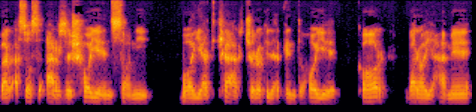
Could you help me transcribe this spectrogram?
بر اساس ارزش های انسانی باید کرد. چرا که در انتهای کار برای همه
